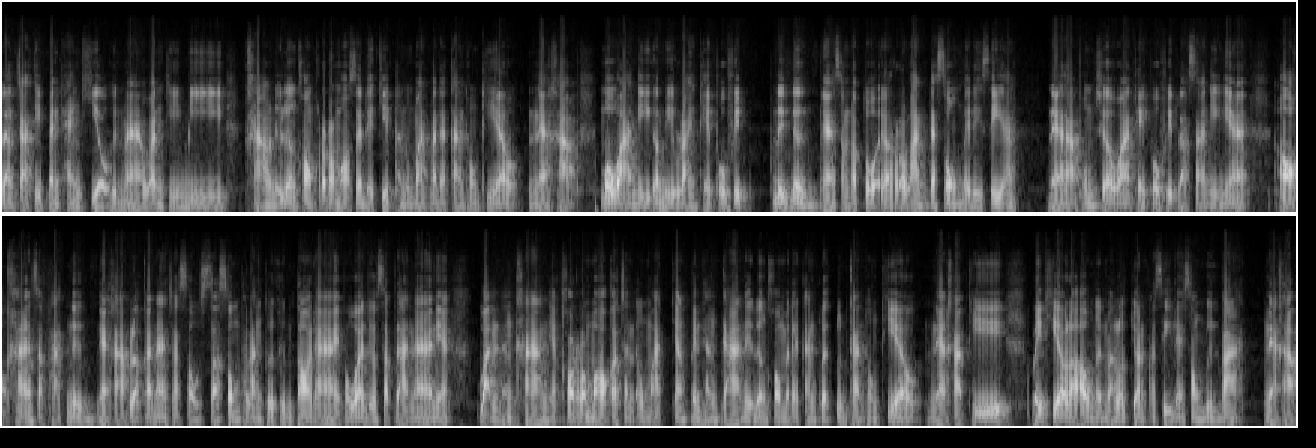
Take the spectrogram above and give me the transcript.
หลังจากที่เป็นแท่งเขียวขึ้นมาวันที่มีข่าวในเรื่องของครมเศรษฐกิจอนุมัติมาตรการท่องเที่ยวนะครับ เมื่อวานนี้ก็มีแรงเทคโปรฟิตนิดหนึ่งนะสำหรับตัวเอราวันแต่ทรงไม่ได้เสีย นะครับผมเชื่อว่า Take Profit ลักษณะนี้เนี่ยออกข้างสักพักหนึ่งนะครับแล้วก็น่าจะสะสมพลังเพื่อขึ้นต่อได้ เพราะว่าเดี๋ยวสัปดาห์หน้าเนี่ยวันอังคารเนี่ยคอรมอก็จะอนุมัติอย่างเป็นทางการในเรื่องของมาตรการกระตุ้นการท่องเที่ยวนะครับที่ไปเที่ยวแล้วเอาเงินมาลดหย่อนภาษีได้ 20,000 บาทนะครับ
